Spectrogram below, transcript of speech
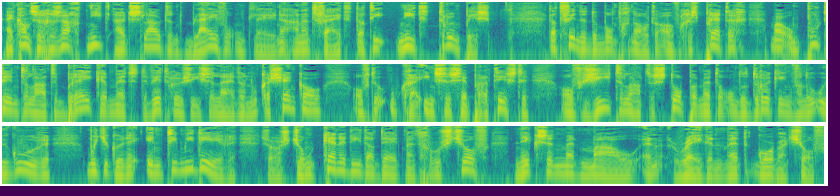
Hij kan zijn gezag niet uitsluitend blijven ontlenen aan het feit dat hij niet Trump is. Dat vinden de bondgenoten overigens prettig, maar om Poetin te laten breken met de Wit-Russische leider Lukashenko of de Oekraïense separatisten of Xi te laten stoppen met de onderdrukking van de Oeigoeren, moet je kunnen intimideren, zoals John Kennedy dat deed met Khrushchev, Nixon met Mao en Reagan met Gorbachev.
